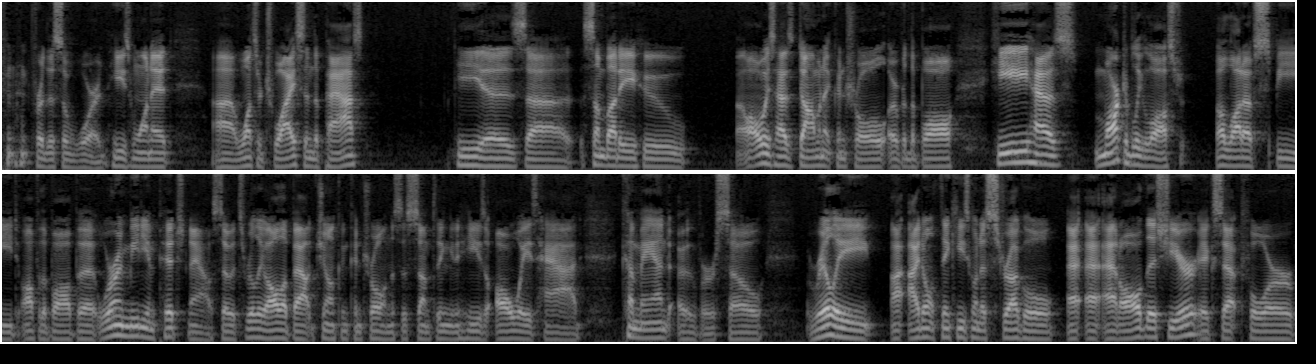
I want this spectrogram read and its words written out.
for this award. He's won it uh, once or twice in the past. He is uh, somebody who always has dominant control over the ball. He has markedly lost a lot of speed off of the ball, but we're in medium pitch now, so it's really all about junk and control, and this is something that he's always had command over. So really, I don't think he's going to struggle at, at, all this year, except for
